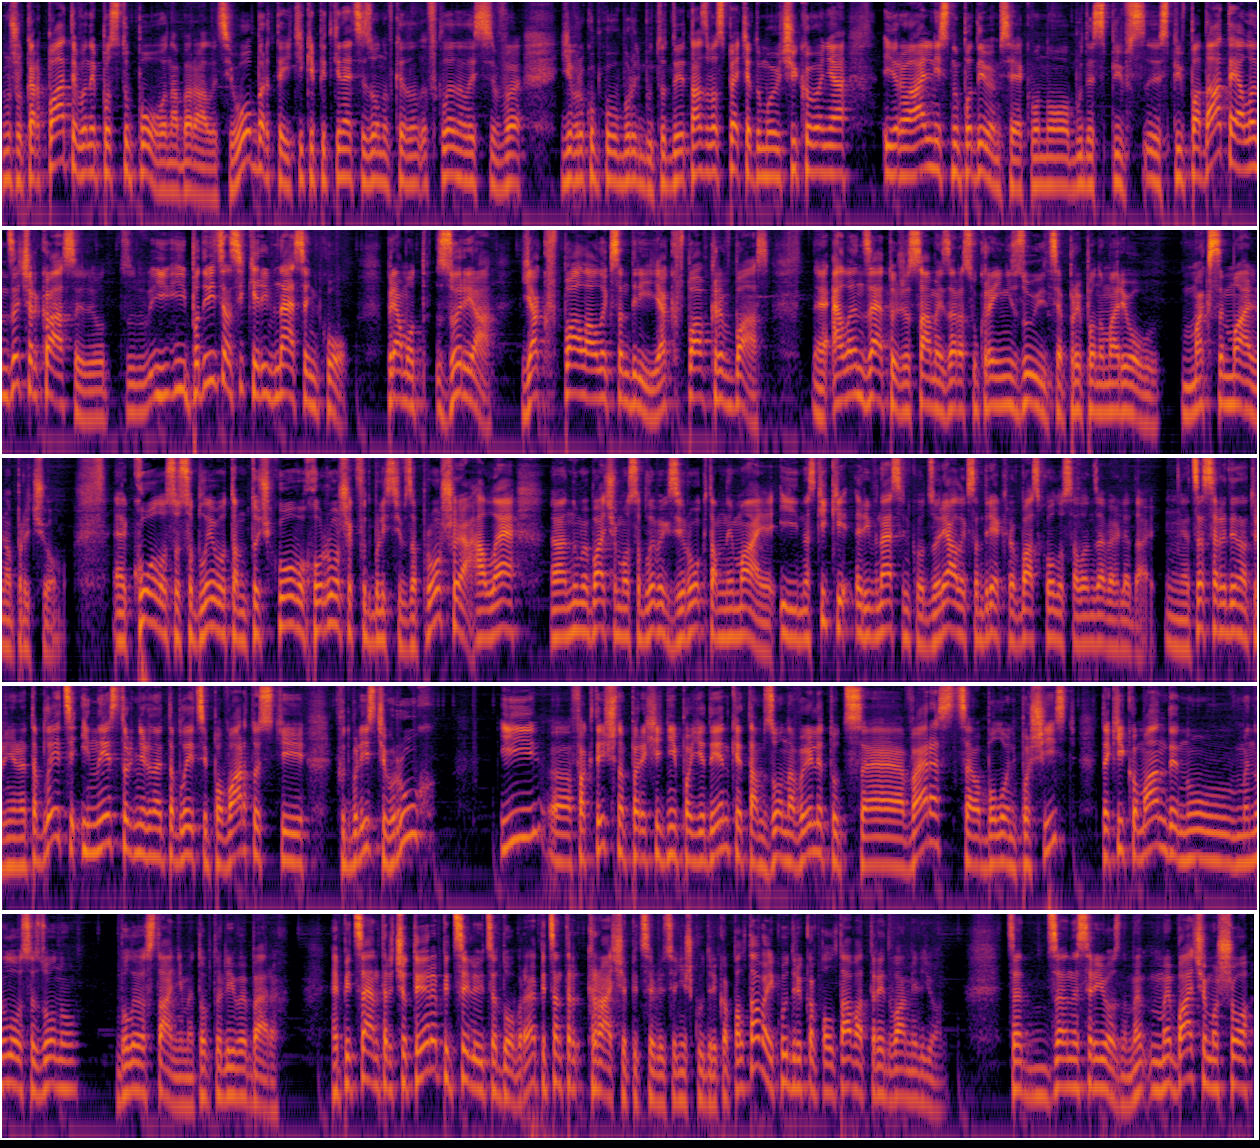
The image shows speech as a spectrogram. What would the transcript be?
Тому що Карпати вони поступово набирали ці оберти, і тільки під кінець сезону вклинились в Єврокубкову боротьбу. То 19-25, я думаю, очікування і реальність. Ну, подивимося, як воно буде спів, співпадати. Але НЗ Черкаси. От, і, і подивіться, наскільки рівнесенько. Прямо от зоря. Як впала Олександрія, як впав Кривбас. Е, ЛНЗ той же самий зараз українізується при Пономарьову. Максимально причому. Е, Колос особливо там точково хороших футболістів запрошує, але е, ну ми бачимо, особливих зірок там немає. І наскільки рівнесенько Зоря, Олександрія, Кривбас, Колос, ЛНЗ виглядають. Це середина турнірної таблиці, і низ турнірної таблиці по вартості футболістів рух. І е, фактично перехідні поєдинки, там зона виліту це Верес, це оболонь по 6. Такі команди, ну, минулого сезону були останніми, тобто лівий берег. Епіцентр 4 підсилюється добре. Епіцентр краще підсилюється, ніж Кудріка Полтава, і Кудріка Полтава 3-2 мільйони. Це, це несерйозно. Ми, ми бачимо, що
